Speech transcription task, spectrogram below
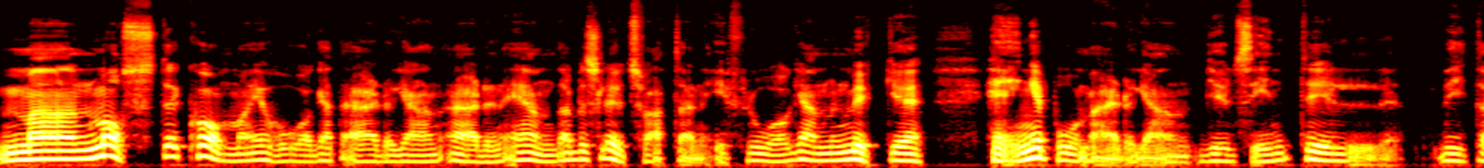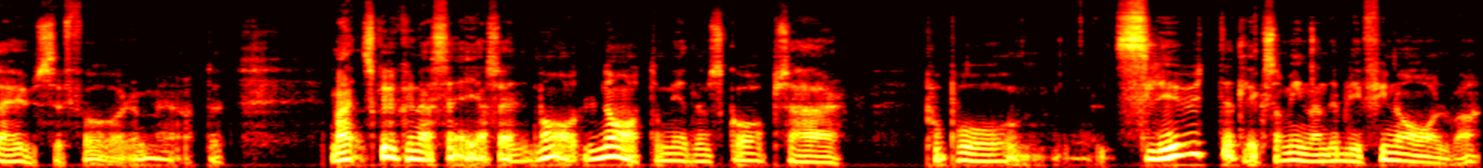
Man måste komma ihåg att Erdogan är den enda beslutsfattaren i frågan, men mycket hänger på om Erdogan bjuds in till Vita huset före mötet. Man skulle kunna säga så här, NATO-medlemskap så här på, på slutet liksom innan det blir final. Va?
